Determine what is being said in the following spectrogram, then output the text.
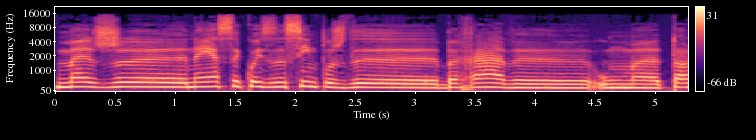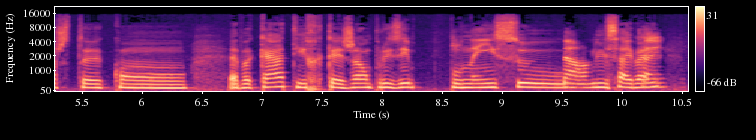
mas uh, nem essa coisa simples de barrar uh, uma tosta com abacate e requeijão, por exemplo, nem isso Não, lhe sai bem? Tem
